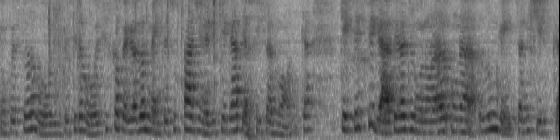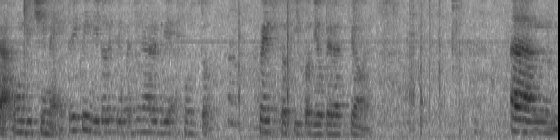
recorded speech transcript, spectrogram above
in, questo lavoro, in questi lavori, si scopre gradualmente su pagine ripiegate a fisarmonica che se spiegate raggiungono una, una lunghezza di circa 11 metri, quindi dovete immaginarvi appunto questo tipo di operazione. Um,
